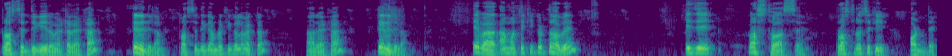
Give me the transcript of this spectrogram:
প্রস্থের দিকে এরকম একটা রেখা টেনে দিলাম। প্রস্থের দিকে আমরা কি করলাম? একটা রেখা টেনে দিলাম। এবার আমাকে কি করতে হবে? এই যে প্রস্থ আছে, প্রস্থ হচ্ছে কি? অর্ধেক।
